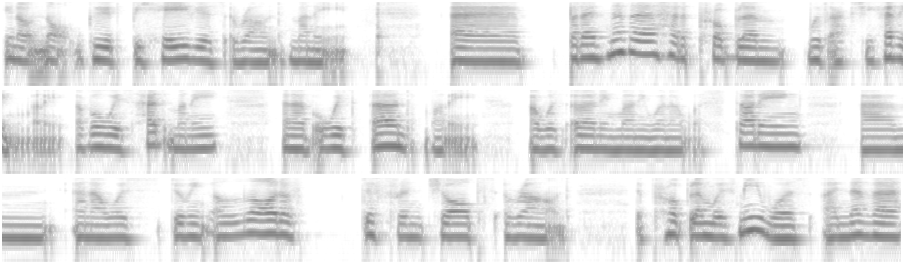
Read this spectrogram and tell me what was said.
you know not good behaviors around money. Uh, but I've never had a problem with actually having money. I've always had money and I've always earned money. I was earning money when I was studying um, and I was doing a lot of different jobs around. The problem with me was I never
